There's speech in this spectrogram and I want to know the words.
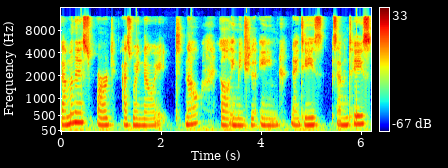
feminist art, as we know it now, uh, emerged in 1970s,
